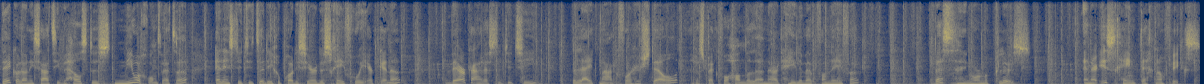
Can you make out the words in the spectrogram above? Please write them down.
Dekolonisatie behelst dus nieuwe grondwetten en instituten die geproduceerde scheefgroei erkennen, werken aan restitutie, beleid maken voor herstel, respectvol handelen naar het hele web van leven. Best een enorme klus. En er is geen technofix.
